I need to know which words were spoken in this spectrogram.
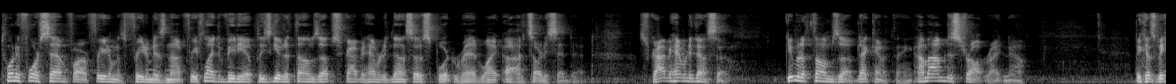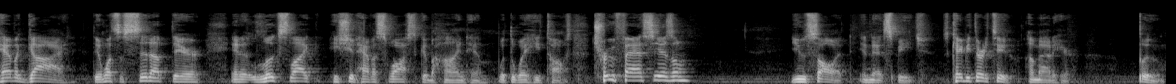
24 7 for our freedom is freedom is not free. If you like the video, please give it a thumbs up. Subscribe if you haven't already done so. Support red, white. Oh, it's already said that. Subscribe if you haven't already done so. Give it a thumbs up, that kind of thing. I'm, I'm distraught right now because we have a guy that wants to sit up there and it looks like he should have a swastika behind him with the way he talks. True fascism, you saw it in that speech. It's KB32. I'm out of here. Boom.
